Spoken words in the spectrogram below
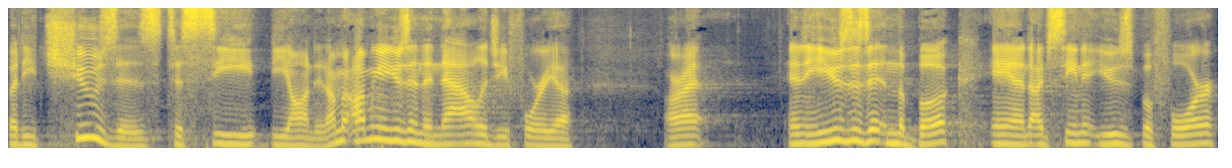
but he chooses to see beyond it. I'm, I'm going to use an analogy for you, all right? And he uses it in the book, and I've seen it used before,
